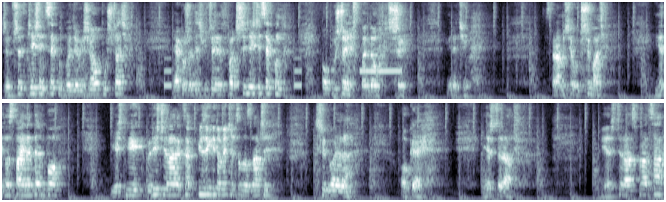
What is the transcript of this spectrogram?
że przez 10 sekund będziemy się opuszczać. Jako, że te ćwiczenie trwa 30 sekund, opuszczeń będą 3 i lecimy. Staramy się utrzymać jednostajne tempo. Jeśli byliście na lekcjach fizyki, to wiecie co to znaczy 3, 2, 1. Ok. Jeszcze raz. Jeszcze raz praca.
